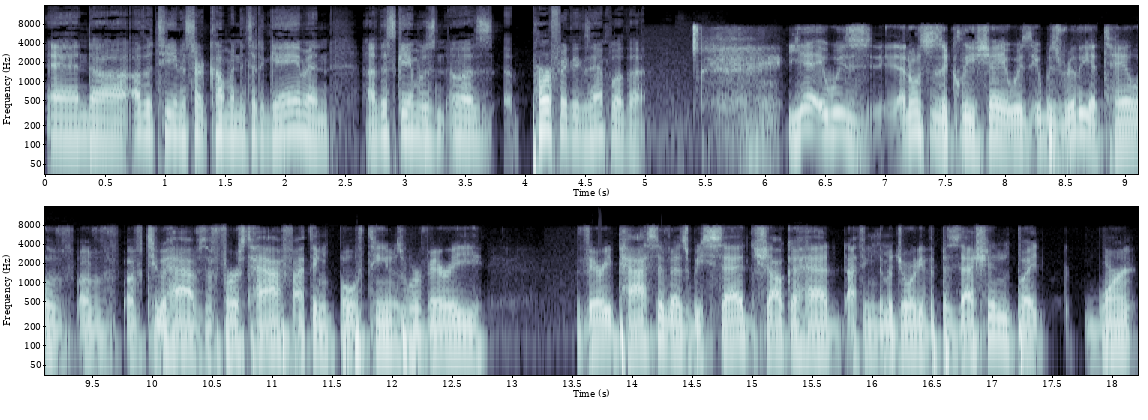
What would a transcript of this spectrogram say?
and uh, other teams start coming into the game, and uh, this game was was a perfect example of that. Yeah, it was. I know this is a cliche. It was. It was really a tale of of of two halves. The first half, I think both teams were very, very passive. As we said, Schalke had, I think, the majority of the possession, but weren't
